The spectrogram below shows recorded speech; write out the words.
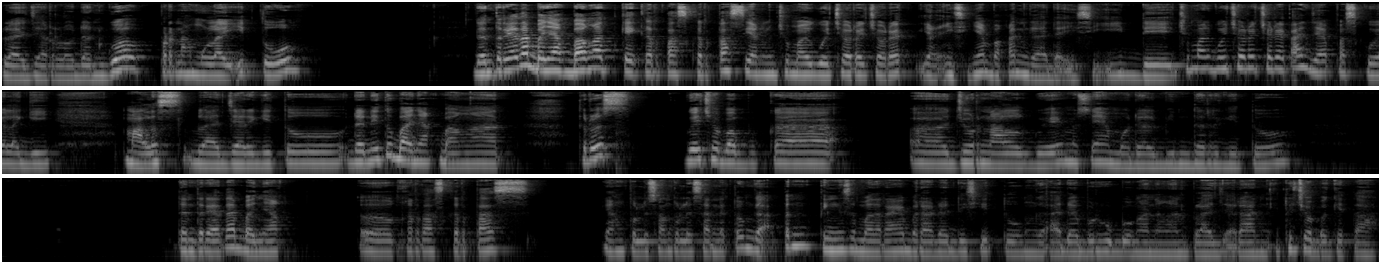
belajar lo. Dan gue pernah mulai itu dan ternyata banyak banget kayak kertas-kertas yang cuma gue coret-coret yang isinya bahkan gak ada isi ide. Cuma gue coret-coret aja pas gue lagi males belajar gitu. Dan itu banyak banget. Terus gue coba buka uh, jurnal gue maksudnya model binder gitu. Dan ternyata banyak uh, kertas-kertas yang tulisan-tulisan itu nggak penting sebenarnya berada di situ. Nggak ada berhubungan dengan pelajaran. Itu coba kita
